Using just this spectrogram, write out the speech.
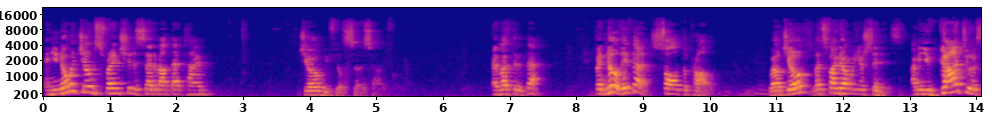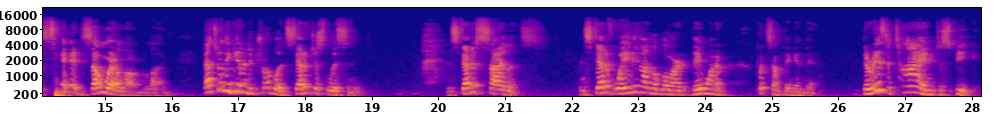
And you know what Job's friends should have said about that time? Job, we feel so sorry. And left it at that. But no, they've got to solve the problem. Well, Job, let's find out what your sin is. I mean, you've got to have sinned somewhere along the line. That's where they get into trouble. Instead of just listening, instead of silence, instead of waiting on the Lord, they want to put something in there. There is a time to speak,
